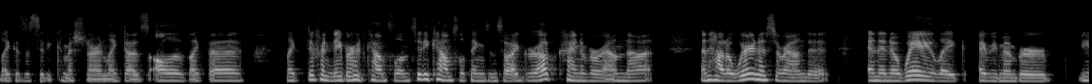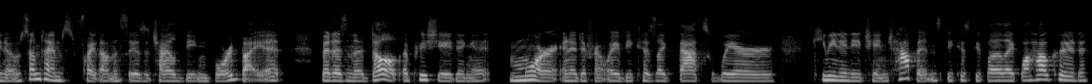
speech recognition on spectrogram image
like as a city commissioner and like does all of like the like different neighborhood council and city council things and so i grew up kind of around that and had awareness around it and in a way like i remember you know sometimes quite honestly as a child being bored by it but as an adult appreciating it more in a different way because like that's where community change happens because people are like well how could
